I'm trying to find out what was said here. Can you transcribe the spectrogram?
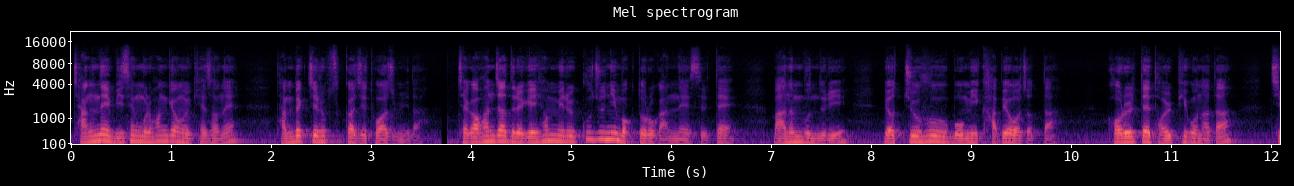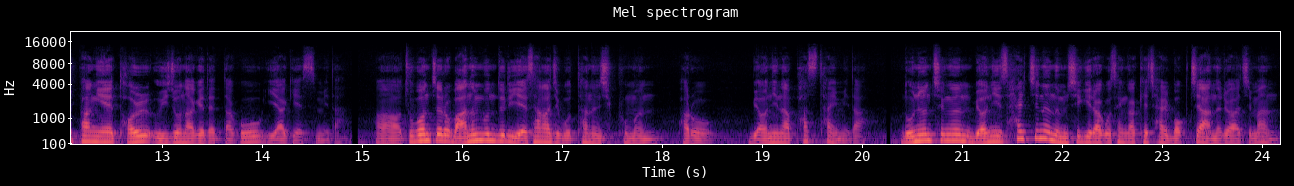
장내 미생물 환경을 개선해 단백질 흡수까지 도와줍니다. 제가 환자들에게 현미를 꾸준히 먹도록 안내했을 때 많은 분들이 몇 주 후 몸이 가벼워졌다. 걸을 때 덜 피곤하다. 지팡이에 덜 의존하게 됐다고 이야기했습니다. 어, 두 번째로 많은 분들이 예상하지 못하는 식품은 바로 면이나 파스타입니다. 노년층은 면이 살찌는 음식이라고 생각해 잘 먹지 않으려 하지만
